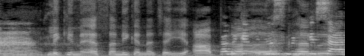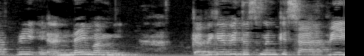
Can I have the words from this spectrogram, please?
हाँ। लेकिन ऐसा नहीं करना चाहिए। आप कभी कभी आपका दुश्मन के घर साथ भी नहीं मम्मी। कभी कभी दुश्मन के साथ भी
